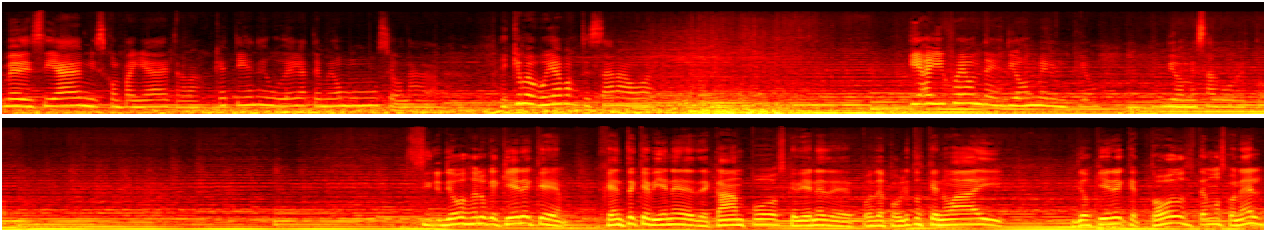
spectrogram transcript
Me decían mis compañeras del trabajo, ¿qué tienes, Udella? Te veo muy emocionada. Es que me voy a bautizar ahora. Y ahí fue donde Dios me limpió. Dios me salvó de todo. Dios es lo que quiere que gente que viene de campos, que viene de, pues, de pueblitos que no hay, Dios quiere que todos estemos con Él.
